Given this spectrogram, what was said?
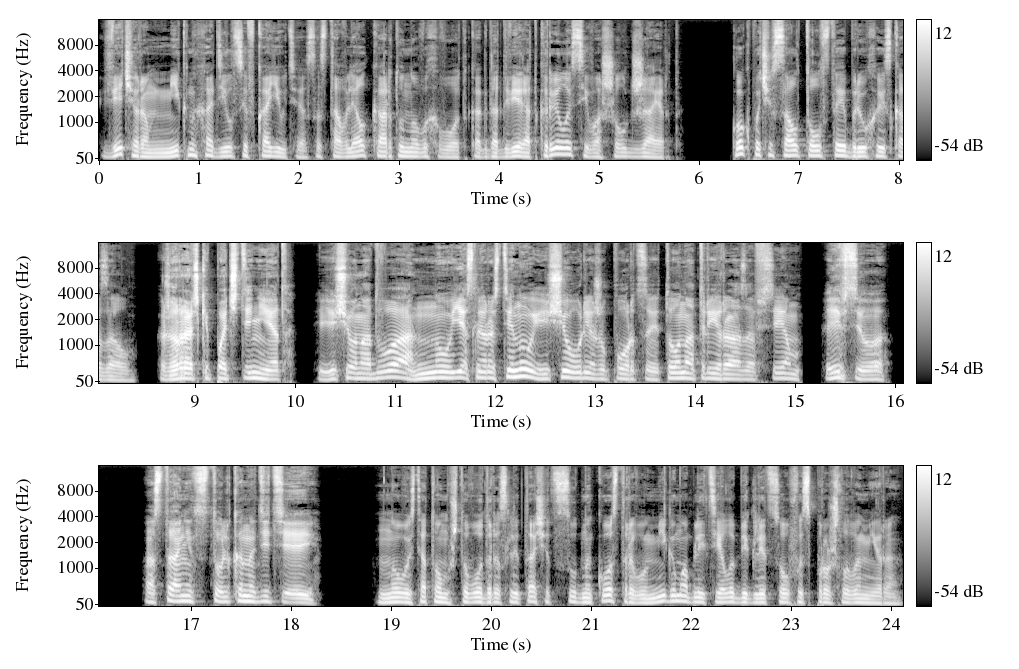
Вечером Мик находился в каюте, составлял карту новых вод, когда дверь открылась и вошел Джайрт. Кок почесал толстое брюхо и сказал. «Жрачки почти нет. Еще на два, ну, если растяну и еще урежу порции, то на три раза всем, и все. Останется только на детей». Новость о том, что водоросли тащат судно к острову, мигом облетела беглецов из прошлого мира.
